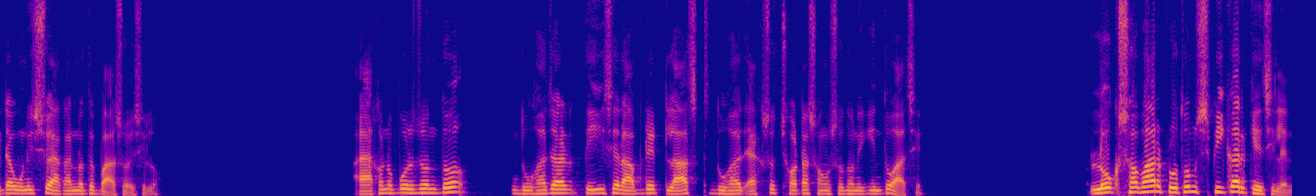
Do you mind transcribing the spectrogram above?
এটা উনিশশো একান্নতে পাশ হয়েছিল। আর এখনও পর্যন্ত দু হাজার তেইশের আপডেট লাস্ট দু হাজার একশো ছটা সংশোধনী কিন্তু আছে। লোকসভার প্রথম স্পিকার কে ছিলেন?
